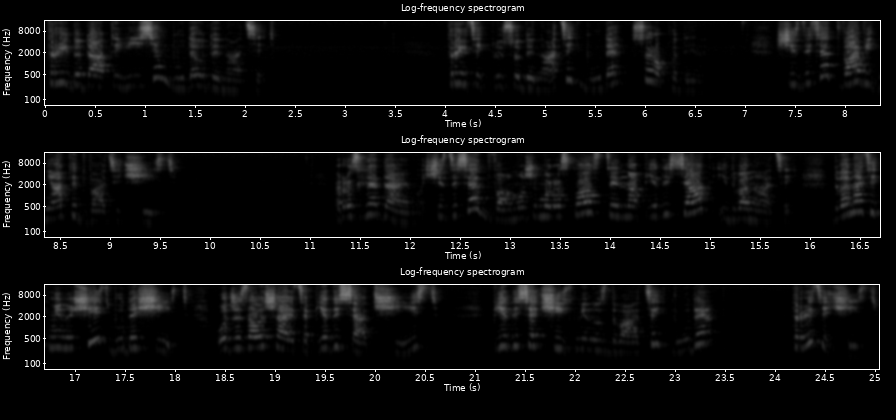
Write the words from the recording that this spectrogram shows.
3 додати 8 буде 11. 30 плюс 11 буде 41. 62 відняти 26. Розглядаємо. 62 можемо розкласти на 50 і 12. 12 мінус 6 буде 6. Отже, залишається 56. 56 мінус 20 буде 36.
